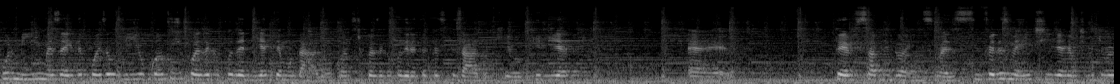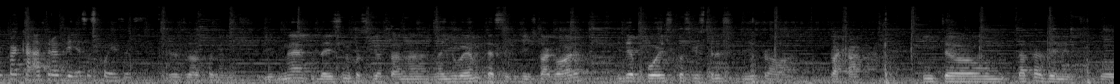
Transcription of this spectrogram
por mim, mas aí depois eu vi o quanto de coisa que eu poderia ter mudado, o quanto de coisa que eu poderia ter pesquisado, que eu queria é, ter sabido antes, mas infelizmente eu tive que vir pra cá pra ver essas coisas. Exatamente. E né, daí você não conseguiu entrar na, na UM, que é essa que a gente está agora, e depois conseguiu se transferir pra lá, pra cá. Então, dá pra ver, né? Tipo,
